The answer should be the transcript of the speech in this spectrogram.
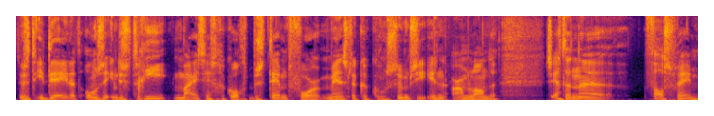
Dus het idee dat onze industrie mais heeft gekocht... bestemd voor menselijke consumptie in arme landen... is echt een eh, vals frame.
